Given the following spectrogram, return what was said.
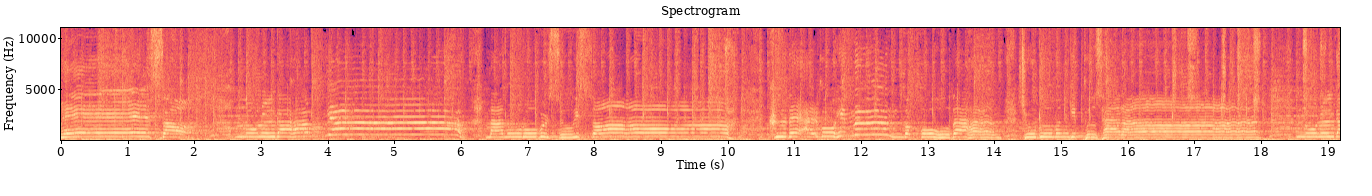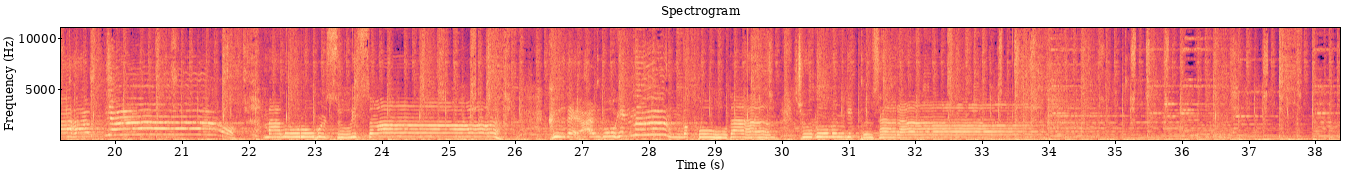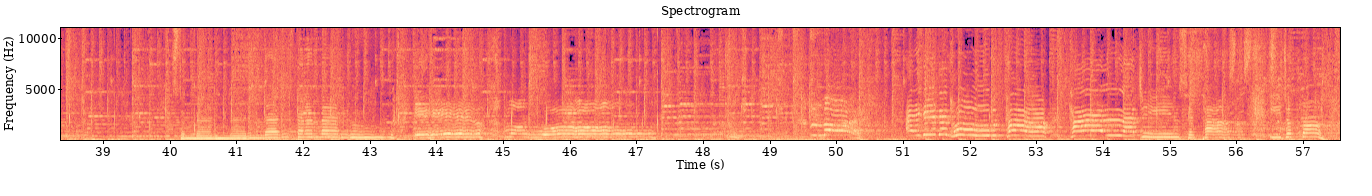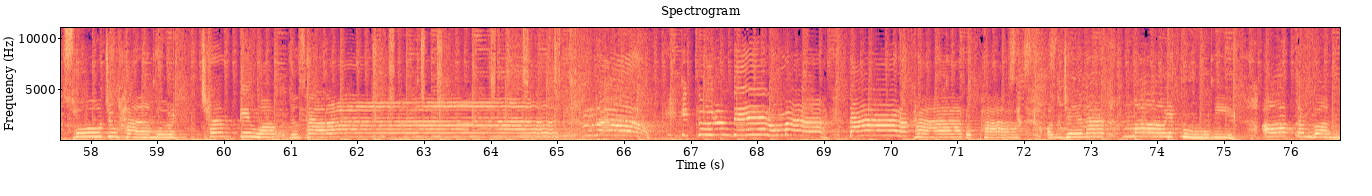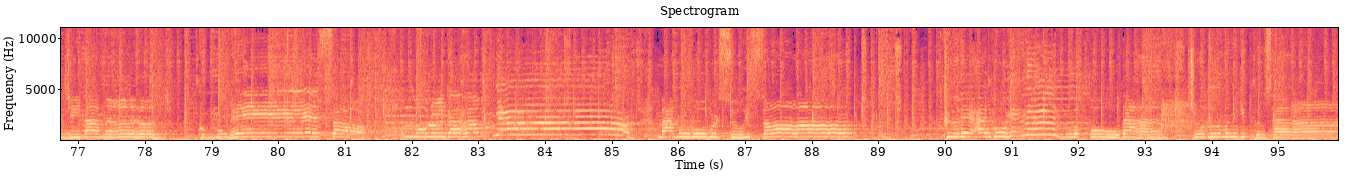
눈을 감으면 마음으로 볼 수 있어. 그대 알고 있는 것보단 조금은 깊은 사랑. 눈을 감으면 마음으로 볼 수 있어. 그대 알고 있는 것보단 조금은 깊은 사랑 썸바린바린바린바란바리루 예널 알게 된 후부터 달라진 세상 잊었던 소중함을 참 깨워준 사람 고파. 언제나 너의 꿈이 어떤 건지 나는 궁금했어 눈을 감으면 마음으로 볼 수 있어. 그대 알고 있는 것보다 조금은 깊은 사랑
